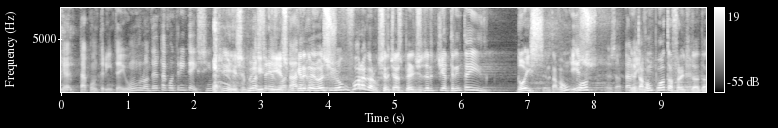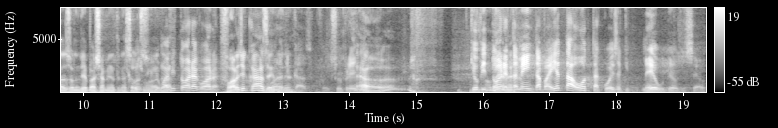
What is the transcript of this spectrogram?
que está com 31, o Londrina está com 35. E isso, Duas, e- e isso porque ele ganhou esse jogo fora agora. Porque se ele tivesse perdido, ele tinha 32. Ele estava um Isso, ponto. exatamente. É. Ele estava um ponto à frente da, da zona de rebaixamento nessa última Conseguiu uma rodada. vitória agora. Fora de casa ainda, Fora de né? casa. Foi surpreendente. É, ó, Que o Vitória ver, né? também da Bahia tá outra coisa que. Meu Deus do céu.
